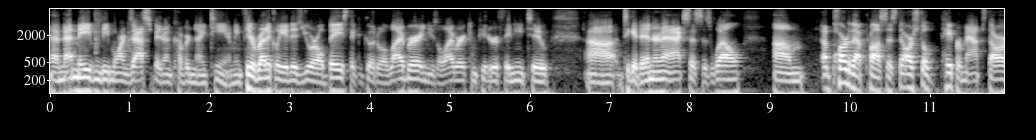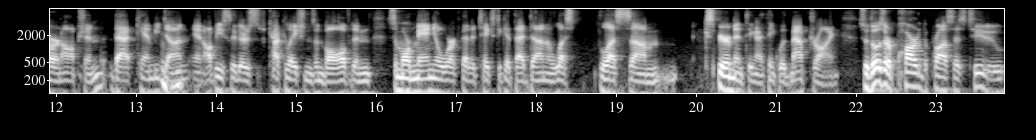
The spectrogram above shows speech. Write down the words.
and that may even be more exacerbated on COVID nineteen. I mean, theoretically, it is URL based. They could go to a library and use a library computer if they need to, uh, to get internet access as well. Um, a part of that process, there are still paper maps that are an option that can be mm-hmm. done, mm-hmm. and obviously there's calculations involved and some more manual work that it takes to get that done, and less less um, experimenting, I think, with map drawing. So those are part of the process too.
